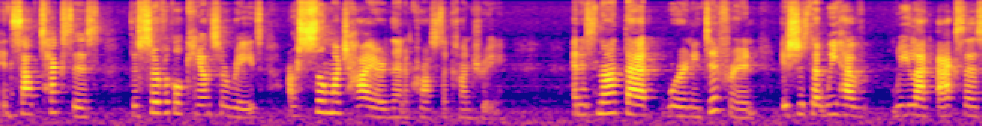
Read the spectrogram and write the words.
in South Texas, the cervical cancer rates are so much higher than across the country. And it's not that we're any different, it's just that we have we lack access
